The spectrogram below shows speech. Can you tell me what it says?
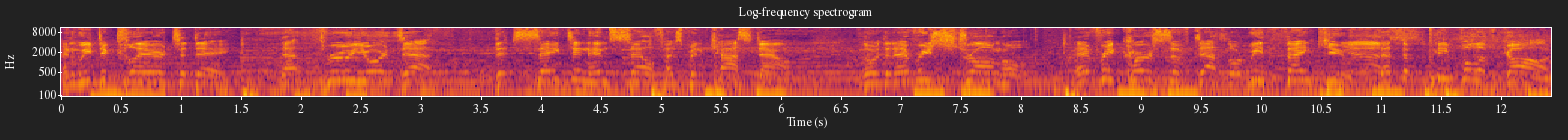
And we declare today that through your death, that Satan himself has been cast down. Lord, that every stronghold, every curse of death, Lord, we thank you Yes. that the people of God,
